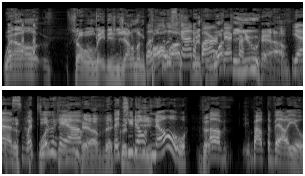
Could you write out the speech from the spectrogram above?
Well, so ladies and gentlemen, call us with what do you have? Yes. What do, you, do have you have that, could you don't know the- of about the value?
